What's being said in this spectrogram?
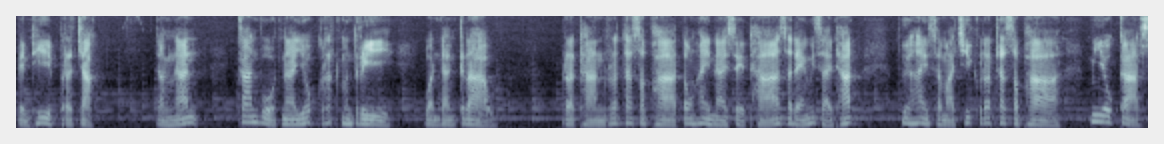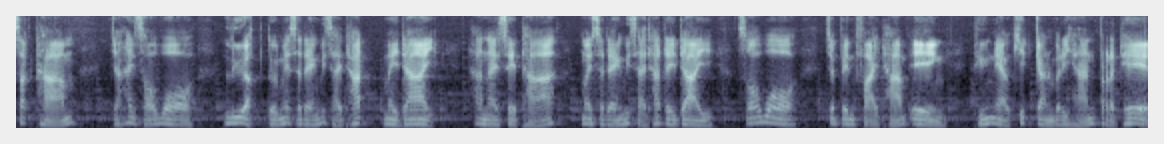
เป็นที่ประจักษ์ ดังนั้นการโหวตนายกรัฐมนตรี วันดังกล่าว ประธานรัฐสภาต้องให้นายเศรษฐาแสดงวิสัยทัศน์ เพื่อให้สมาชิกรัฐสภามีโอกาสซักถาม จะให้สวเลือกโดยไม่แสดงวิสัยทัศน์ไม่ได้ ถ้านายเศรษฐาไม่แสดงวิสัยทัศน์ใด ๆ สวจะเป็นฝ่ายถามเอง ถึงแนวคิดการบริหารประเทศ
